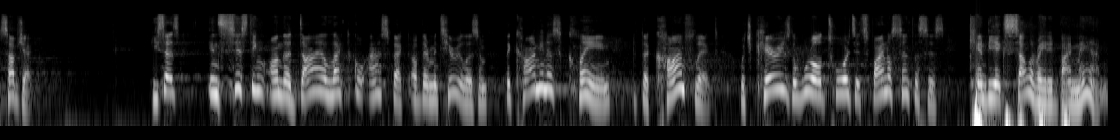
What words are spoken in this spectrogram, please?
subject. He says, insisting on the dialectical aspect of their materialism, the communists claim that the conflict which carries the world towards its final synthesis can be accelerated by man.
